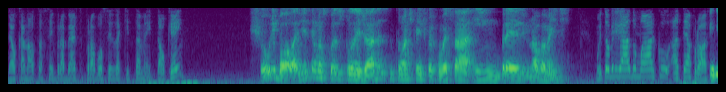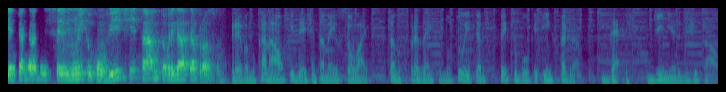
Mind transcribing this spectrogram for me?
Né, o canal está sempre aberto para vocês aqui também, tá ok? Show de bola. A gente tem umas coisas planejadas, então acho que a gente vai conversar em breve novamente. Muito obrigado, Marco. Até a próxima. Queria te agradecer muito o convite, tá? Muito obrigado, até a próxima. Inscreva no canal e deixe também o seu like. Estamos presentes no Twitter, Facebook e Instagram. Dash Dinheiro Digital.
